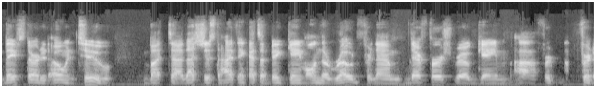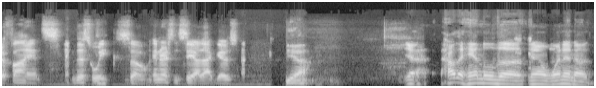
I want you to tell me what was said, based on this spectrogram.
they've started 0 and 2. But uh, that's just, I think that's a big game on the road for them. Their first road game uh, for for Defiance this week. So interested to see how that goes. Yeah, yeah, how they handle the you know winning a,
